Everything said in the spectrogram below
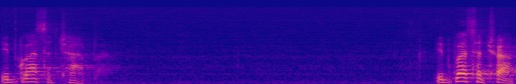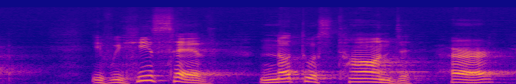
It was a trap. It was a trap. If he said not to stone her,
